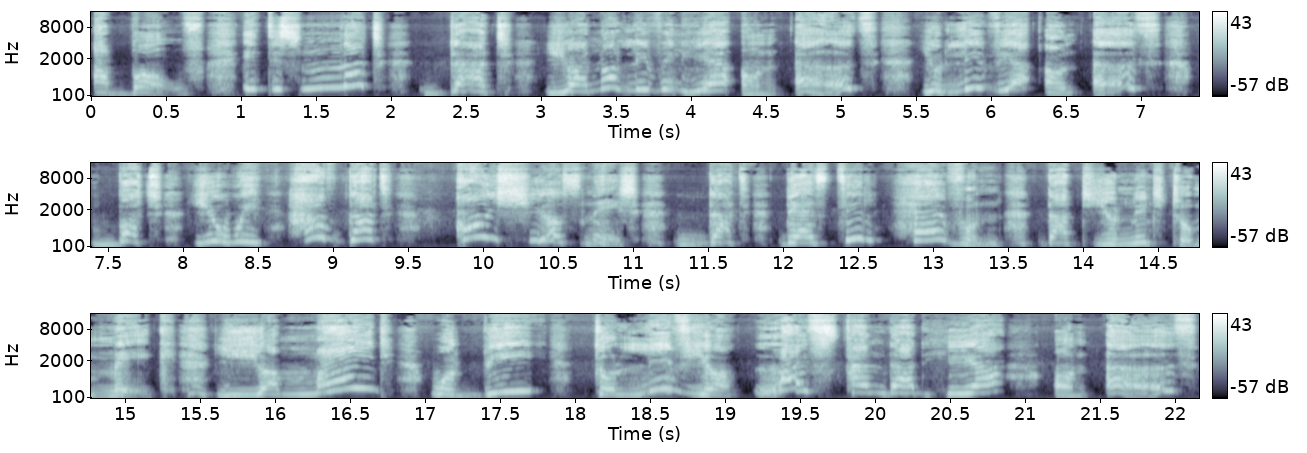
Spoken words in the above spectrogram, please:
above. It is not that you are not living here on earth, you live here on earth, but you will have that consciousness that there's still heaven that you need to make. Your mind would be to live your life standard here on earth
